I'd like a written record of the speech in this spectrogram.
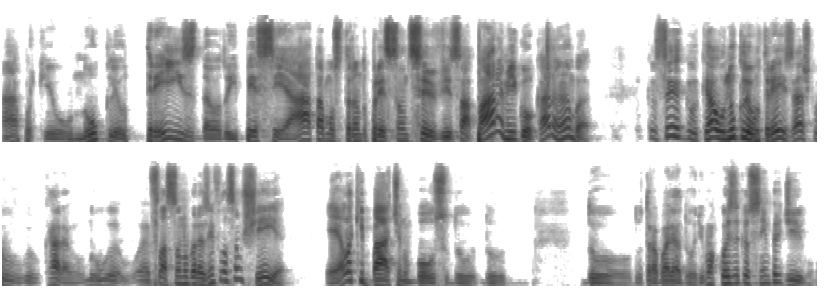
Ah, porque o núcleo 3 do, do IPCA está mostrando pressão de serviço. Ah, para, amigo, caramba. Você, o núcleo 3, acho que, cara, a inflação no Brasil é inflação cheia. É ela que bate no bolso do, do, do, do trabalhador. E uma coisa que eu sempre digo:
